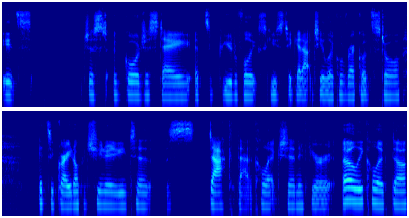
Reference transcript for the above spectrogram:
it's just a gorgeous day. It's a beautiful excuse to get out to your local record store. It's a great opportunity to stack that collection. If you're an early collector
